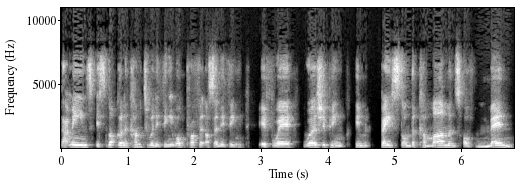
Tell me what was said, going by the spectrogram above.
That means it's not going to come to anything. It won't profit us anything if we're worshipping him based on the commandments of men.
